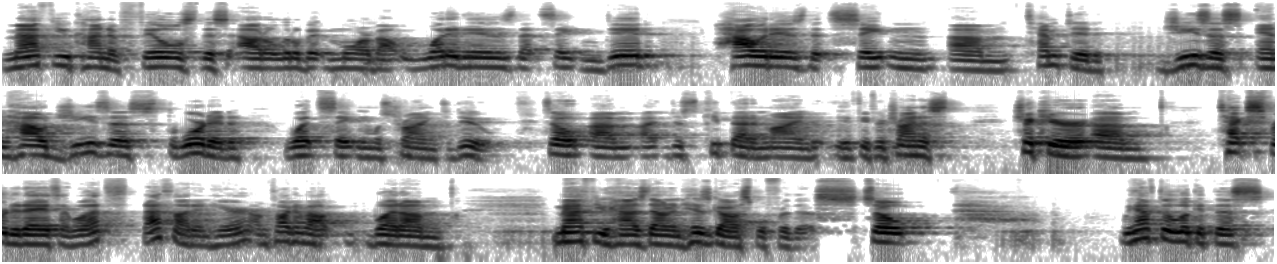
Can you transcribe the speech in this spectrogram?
Matthew kind of fills this out a little bit more about what it is that Satan did, how it is that Satan um, tempted Jesus, and how Jesus thwarted what Satan was trying to do. So um, just keep that in mind. If, if you're trying to check your um, text for today, it's like, well, that's that's not in here. I'm talking about what um, Matthew has down in his gospel for this. So we have to look at this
